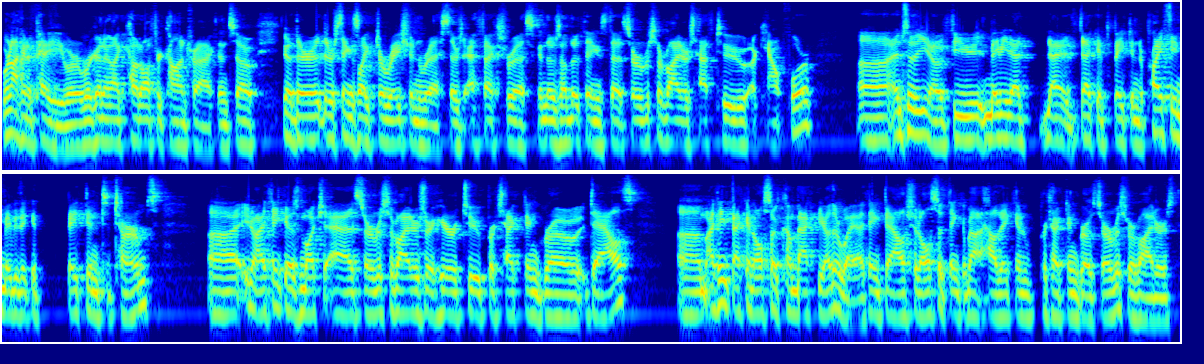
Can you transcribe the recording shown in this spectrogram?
we're not going to pay you or we're going to like cut off your contract. And so, you know, there, there's things like duration risk, there's FX risk, and there's other things that service providers have to account for. Uh, and so, you know, if you maybe that, that, that gets baked into pricing, maybe they get baked into terms. Uh, you know, I think as much as service providers are here to protect and grow DAOs, um, I think that can also come back the other way. I think DAOs should also think about how they can protect and grow service providers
